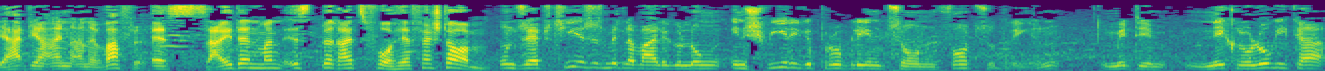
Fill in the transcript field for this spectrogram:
der hat ja einen an der Waffel. Es sei denn, man ist bereits vorher verstorben. Und selbst hier ist es mittlerweile gelungen, in schwierige Problemzonen vorzudringen. Mit dem Necrologica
